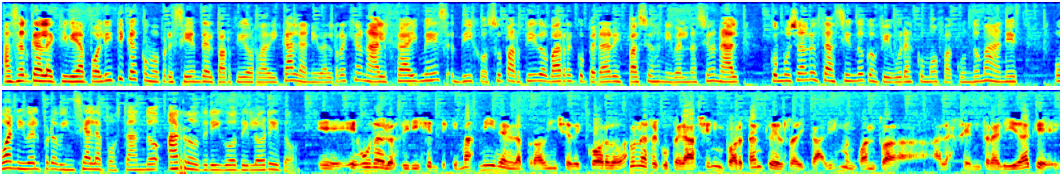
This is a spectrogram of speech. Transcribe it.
Acerca de la actividad política, como presidente del Partido Radical a nivel regional, Jaimes dijo su partido va a recuperar espacios a nivel nacional, como ya lo está haciendo con figuras como Facundo Manes, o a nivel provincial apostando a Rodrigo de Loredo. Eh, es uno de los dirigentes que más miden en la provincia de Córdoba. Una recuperación importante del radicalismo en cuanto a, la centralidad que,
